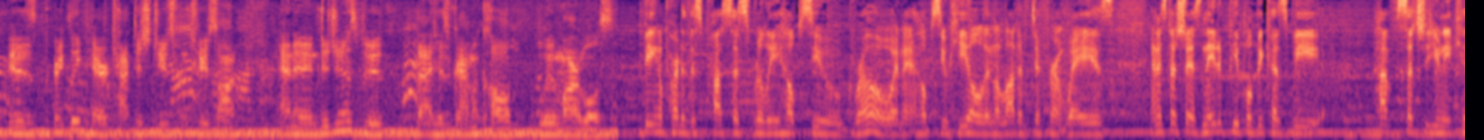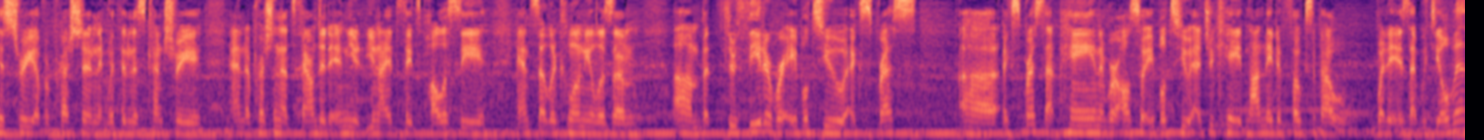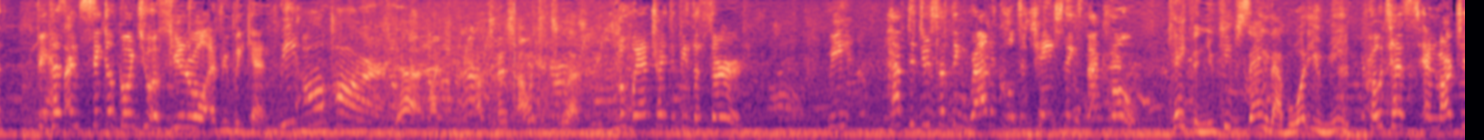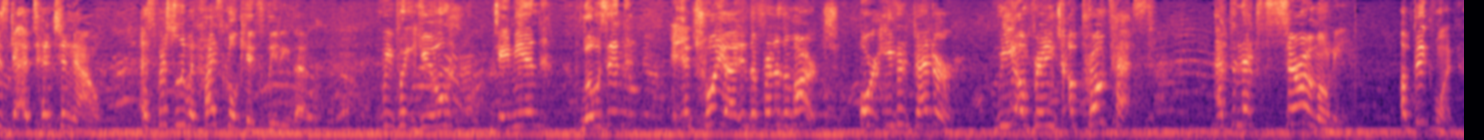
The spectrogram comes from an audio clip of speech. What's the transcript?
It is prickly pear cactus juice from Tucson and an indigenous food that his grandma called blue marbles. Being a part of this process really helps you grow and it helps you heal in a lot of different ways, and especially as Native people because we have such a unique history of oppression within this country and oppression that's founded in U- United States policy and settler colonialism. Um, but through theater, we're able to express uh, express that pain, and we're also able to educate non-native folks about what it is that we deal with. Because I'm sick of going to a funeral every weekend. We all are. Yeah, like, not to mention, I went to two last week. Luann tried to be the third. We have to do something radical to change things back home. Kathan, you keep saying that, but what do you mean? Protests and marches get attention now, especially with high school kids leading them. We put you, Damien, Lozen, and Troya in the front of the march. Or even better, we arrange a protest at the next ceremony. A big one.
